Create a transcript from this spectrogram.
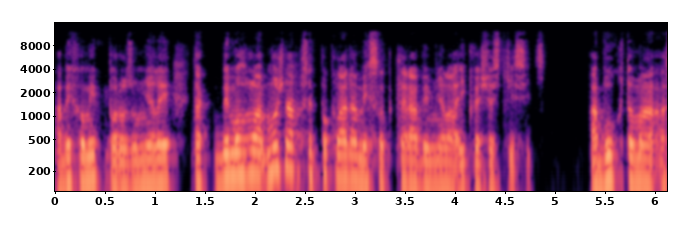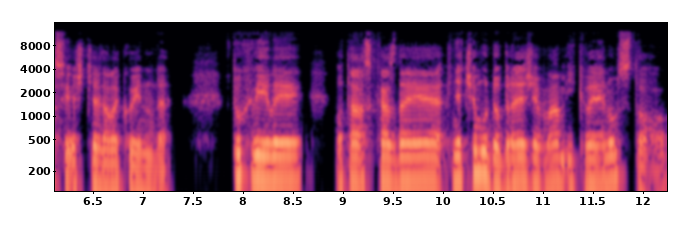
abychom ji porozuměli, tak by mohla, možná předpokládá mysl, která by měla IQ 6000. A Bůh to má asi ještě daleko jinde. V tu chvíli otázka, zda je k něčemu dobré, že mám IQ jenom 100,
